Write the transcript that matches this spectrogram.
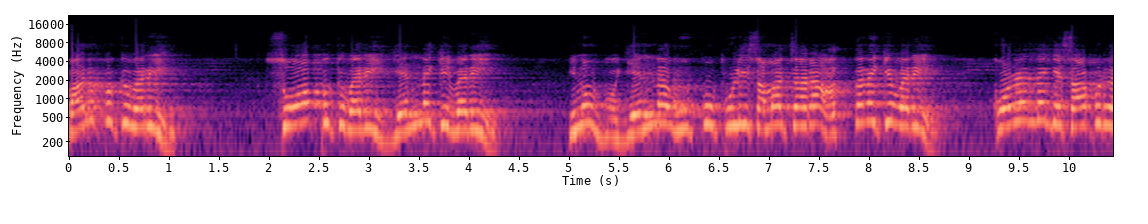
பருப்புக்கு வரி சோப்புக்கு வரி எண்ணெய்க்கு வரி இன்னும் என்ன உப்பு புளி சமாச்சாரம் அத்தனைக்கும் வரி. குழந்தைங்க சாப்பிட்ற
